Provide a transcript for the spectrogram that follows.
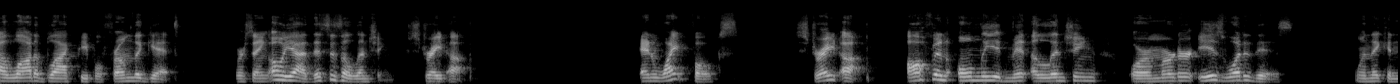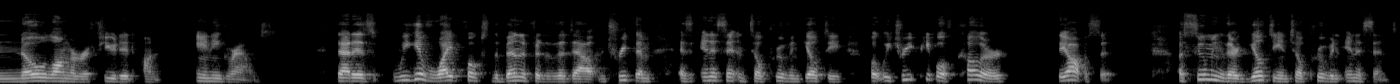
A lot of black people from the get were saying, oh, yeah, this is a lynching, straight up. And white folks, straight up, often only admit a lynching or a murder is what it is when they can no longer refute it on any grounds. That is, we give white folks the benefit of the doubt and treat them as innocent until proven guilty, but we treat people of color the opposite, assuming they're guilty until proven innocent,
